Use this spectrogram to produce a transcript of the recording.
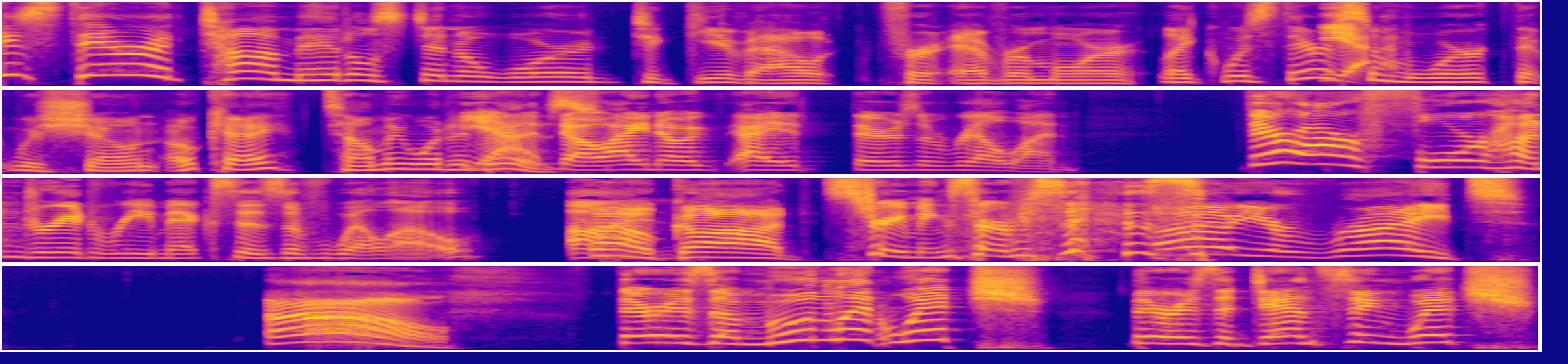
Is there a Tom Hiddleston award to give out for Evermore? Like, was there Yeah. some work that was shown? Okay, tell me what it is. yeah, no, I know. I there's a real one. There are 400 remixes of Willow. Oh, on oh, God. streaming services. Oh, you're right. Oh, There is a moonlit witch. There is a dancing witch.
